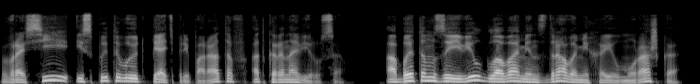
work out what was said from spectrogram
в России испытывают пять препаратов от коронавируса. Об этом заявил глава Минздрава Михаил Мурашко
